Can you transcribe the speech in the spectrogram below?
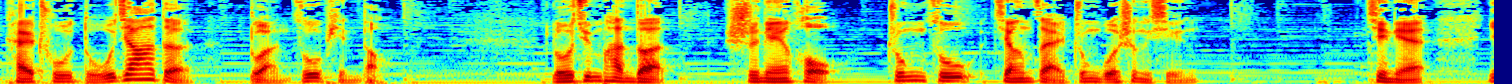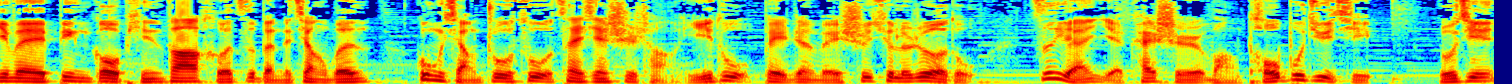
开出独家的短租频道。罗军判断，十年后中租将在中国盛行。近年，因为并购频发和资本的降温，共享住宿在线市场一度被认为失去了热度，资源也开始往头部聚集。如今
